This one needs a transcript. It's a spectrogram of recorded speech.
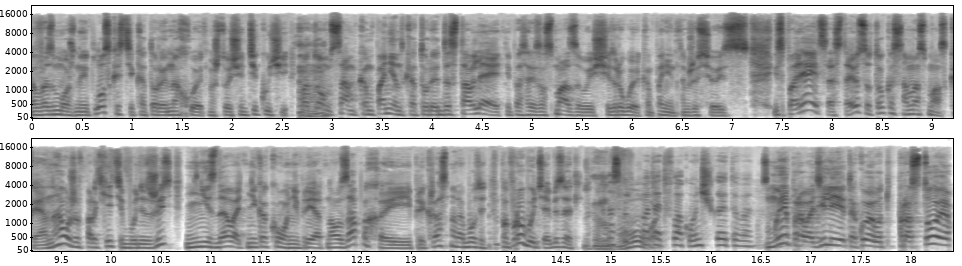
возможные плоскости, которые находят, потому что очень текучий. Потом сам компонент, который доставляет непосредственно смазывающий другой компонент, там же все испаряется, остается только сама смазка. И она уже в паркете будет жить, не издавать никакого неприятного запаха и прекрасно работать. Попробуйте обязательно. Насколько хватает флакончика этого? Мы проводили такой вот простой,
